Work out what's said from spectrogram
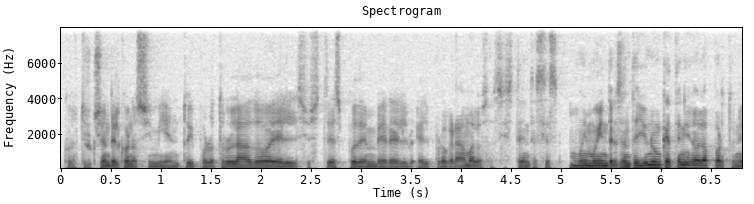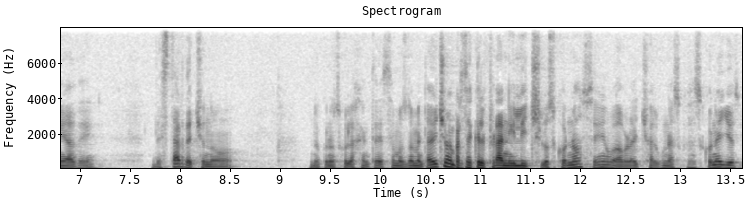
construcción del conocimiento. Y por otro lado, el, si ustedes pueden ver el, el, programa, los asistentes, es muy, muy interesante. Yo nunca he tenido la oportunidad de, de estar, de hecho no no conozco la gente de Semos 98, me parece que el Fran Illich los conoce o habrá hecho algunas cosas con ellos,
